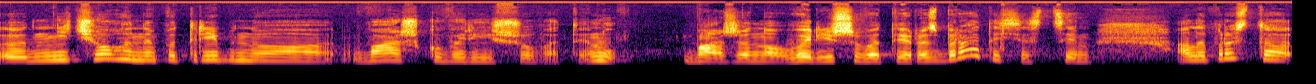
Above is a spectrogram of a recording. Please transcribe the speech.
е, нічого не потрібно важко вирішувати. Ну, бажано вирішувати і розбиратися з цим, але просто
